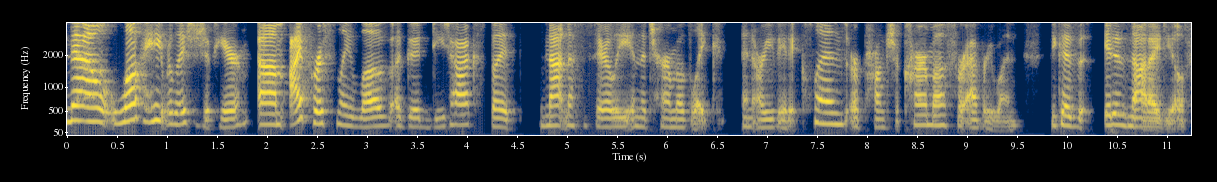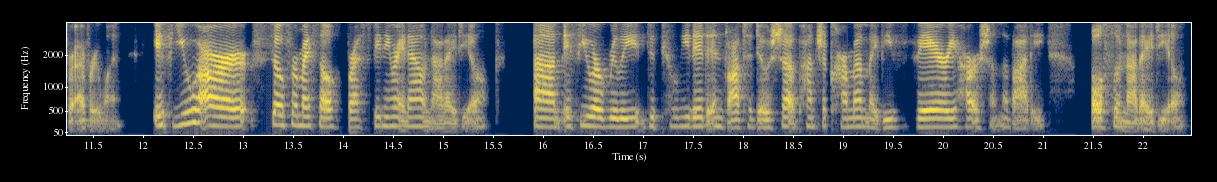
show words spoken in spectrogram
Now, love hate relationship here. Um, I personally love a good detox, but not necessarily in the term of like an Ayurvedic cleanse or panchakarma for everyone, because it is not ideal for everyone. If you are, so for myself, breastfeeding right now, not ideal. Um, if you are really depleted in vata dosha, panchakarma might be very harsh on the body, also not ideal.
